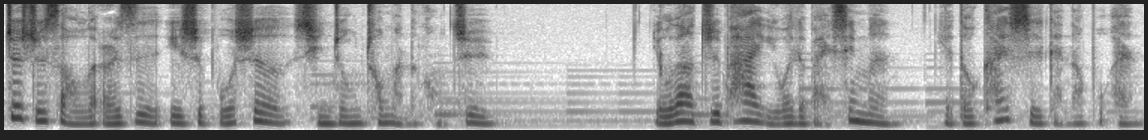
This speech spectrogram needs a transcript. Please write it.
这使扫罗儿子伊施波设心中充满了恐惧，犹大支派以外的百姓们也都开始感到不安。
